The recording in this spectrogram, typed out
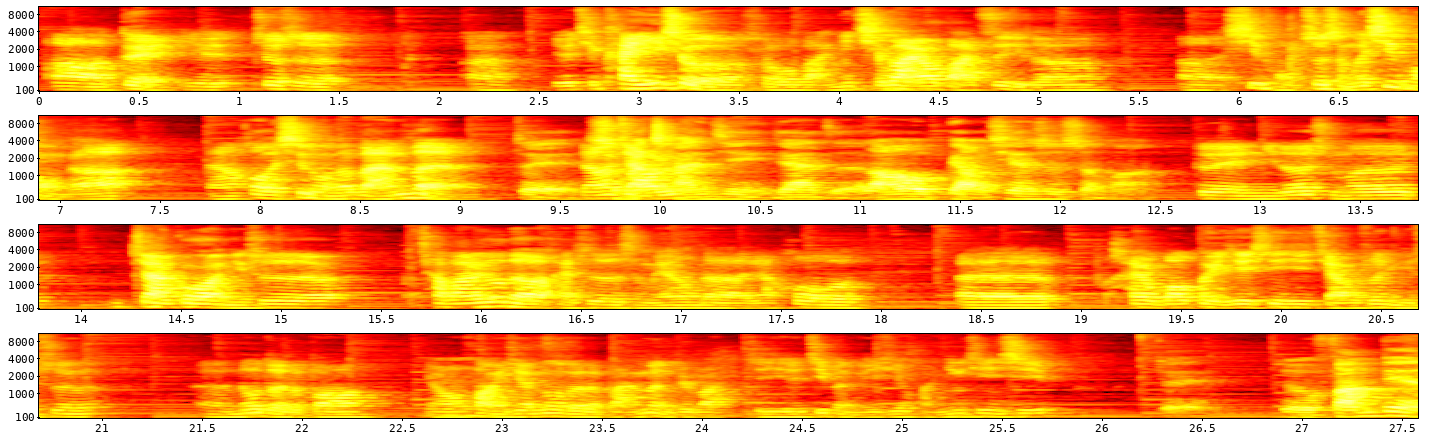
啊，对，也就是，呃，尤其开一秀的时候吧，你起码要把自己的呃系统是什么系统的，然后系统的版本，对，什然后假如么场景这样子，然后表现是什么？对你的什么架构啊，你是叉八六的还是什么样的？然后呃，还有包括一些信息，假如说你是呃 Node 的包，然后放一些 Node 的版本，对吧？这些基本的一些环境信息。对，就方便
